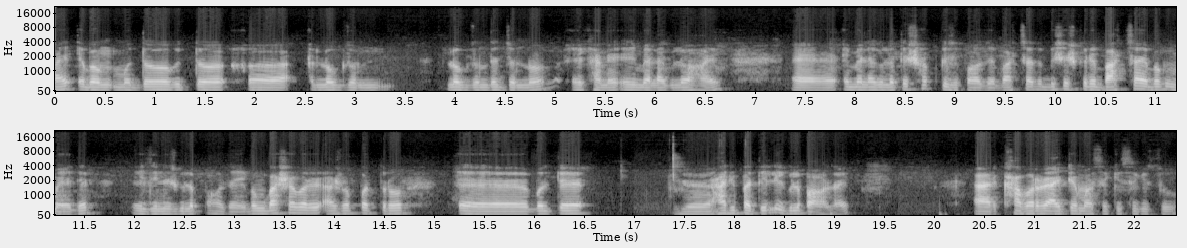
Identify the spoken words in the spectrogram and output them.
আয় এবং মধ্যবিত্ত লোকজন, লোকজনদের জন্য এখানে এই মেলাগুলো হয়। এই মেলাগুলোতে সব কিছু পাওয়া যায়। বাচ্চাদের বিশেষ করে বাচ্চা এবং মেয়েদের এই জিনিসগুলো পাওয়া যায়। এবং বাসা বাড়ির আসবাবপত্র বলতে হাঁড়ি, পাতিল এগুলো পাওয়া যায়। আর খাবারের আইটেম আছে কিছু কিছু।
